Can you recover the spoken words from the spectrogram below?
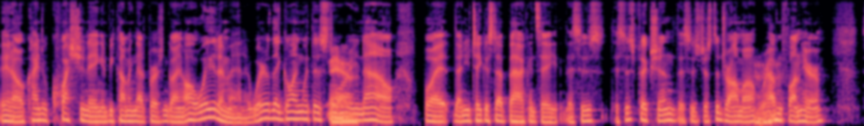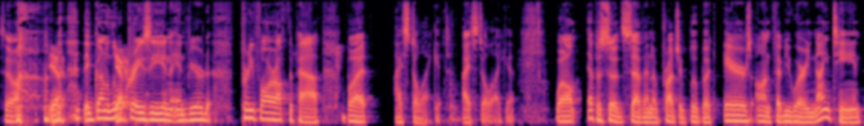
you know, kind of questioning and becoming that person, going, "Oh, wait a minute, where are they going with this story yeah. now?" But then you take a step back and say, "This is this is fiction. This is just a drama. Mm-hmm. We're having fun here." So yep. they've gone a little yep. crazy and, and veered pretty far off the path, but I still like it. I still like it. Well, episode seven of Project Blue Book airs on February 19th,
